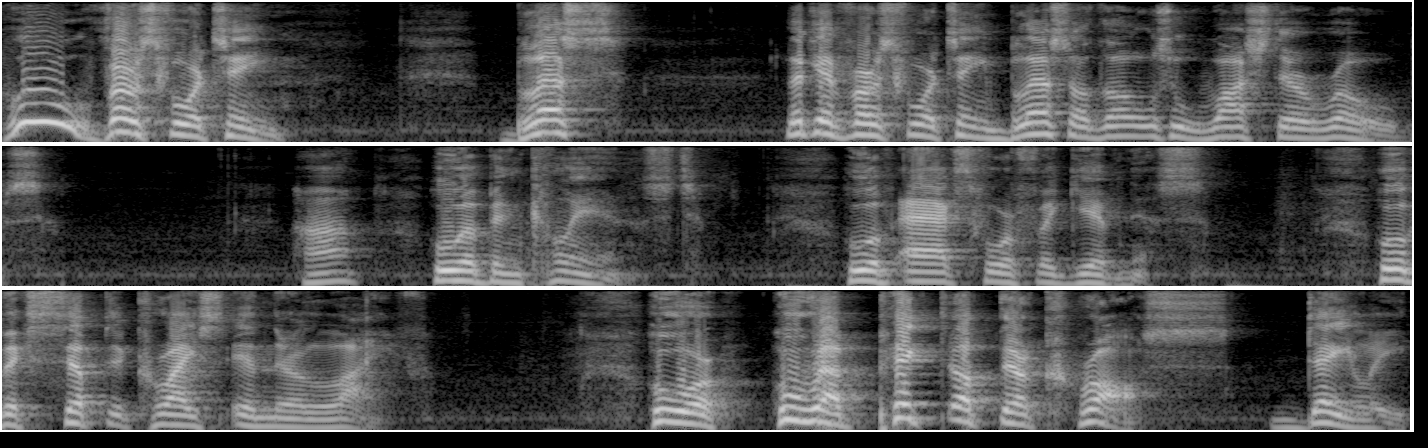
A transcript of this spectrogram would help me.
Woo, verse 14. Blessed, look at verse 14. Blessed are those who wash their robes, huh? Who have been cleansed, who have asked for forgiveness, who have accepted Christ in their life, who are who have picked up their cross daily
